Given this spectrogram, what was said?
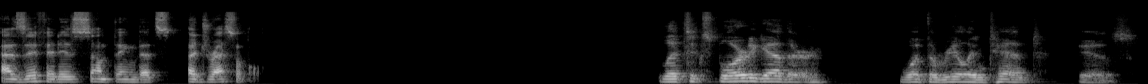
as if it is something that's addressable. Let's explore together what the real intent is.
